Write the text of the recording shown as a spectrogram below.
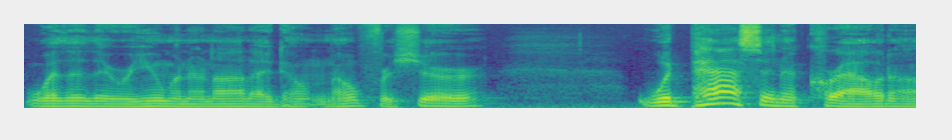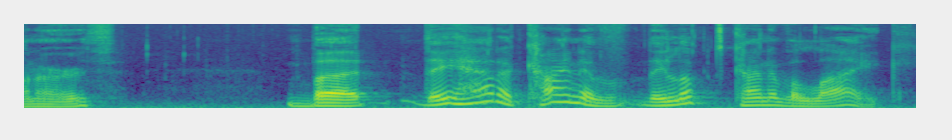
whether they were human or not, I don't know for sure would pass in a crowd on earth, but they had a kind of, they looked kind of alike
